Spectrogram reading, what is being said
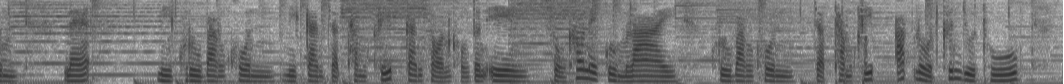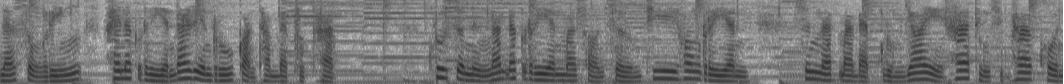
ม และ มีครูบางคนมีการจัดทำคลิปการสอนของตนเอง ส่งเข้าในกลุ่มไลน์ครูบางคนจัดทำคลิปอัปโหลดขึ้น YouTube แล้วส่งลิงก์ให้นักเรียนได้เรียนรู้ก่อนทำแบบฝึกหัด ครูส่วนหนึ่งนัดนักเรียนมาสอนเสริมที่ห้องเรียน ซึ่งนัดมาแบบกลุ่มย่อย 5-15 คน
